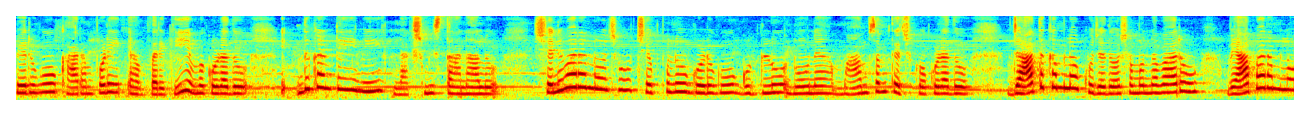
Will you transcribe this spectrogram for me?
పెరుగు కారం పొడి ఎవ్వరికీ ఇవ్వకూడదు. ఎందుకంటే ఇవి లక్ష్మీ స్థానాలు. శనివారం రోజు చెప్పులు గొడుగు గుడ్లు నూనె మాంసం తెచ్చుకోకూడదు. జాతకంలో కుజదోషం ఉన్నవారు వ్యాపారంలో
